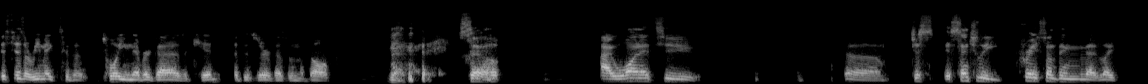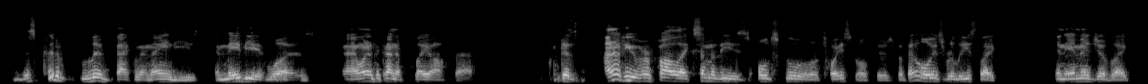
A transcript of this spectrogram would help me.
this is a remake to the toy you never got as a kid but deserve as an adult. Yeah. so I wanted to um, just essentially create something that like this could have lived back in the 90s and maybe it was and i wanted to kind of play off that because i don't know if you ever follow like some of these old school toy sculptors but they'll always release like an image of like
